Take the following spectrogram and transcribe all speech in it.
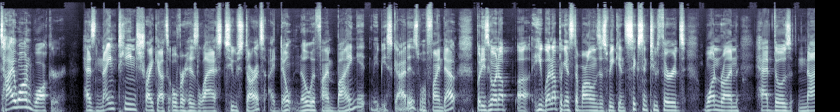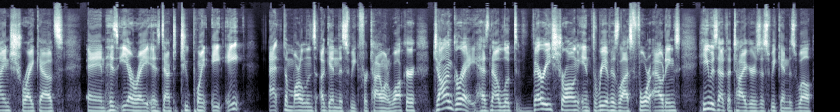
Taijuan Walker has 19 strikeouts over his last two starts. I don't know if I'm buying it. Maybe Scott is. We'll find out. But he's going up. Uh, he went up against the Marlins this weekend, six and two thirds, one run, had those nine strikeouts, and his ERA is down to 2.88 at the Marlins again this week for Taijuan Walker. Jon Gray has now looked very strong in three of his last four outings. He was at the Tigers this weekend as well.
